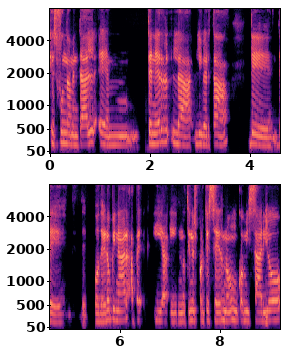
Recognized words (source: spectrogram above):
es fundamental em, tener la libertad de, de, poder opinar y, no tienes por qué ser ¿no? un comisario.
